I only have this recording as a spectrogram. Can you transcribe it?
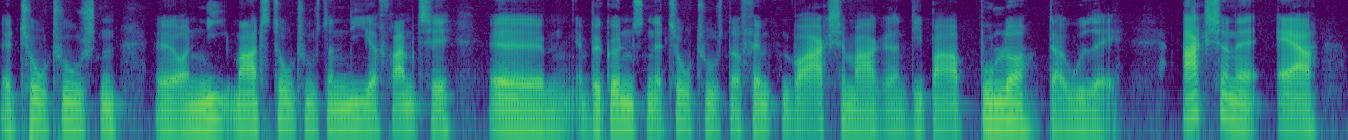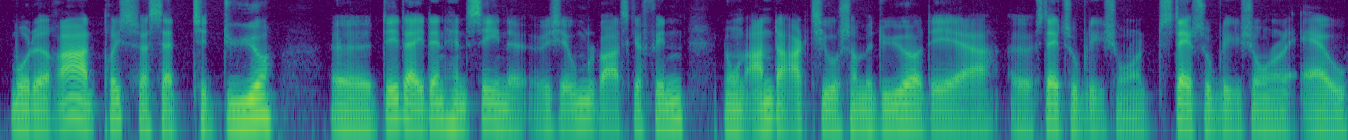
øh, 2009, marts 2009 og frem til øh, begyndelsen af 2015, hvor aktiemarkederne de bare buller derudad. Aktierne er moderat prisfastsat til dyre, Øh, Øh, det der i den henseende, hvis jeg umiddelbart skal finde nogle andre aktiver, som er dyre, det er øh, statsobligationer. Statsobligationerne er jo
